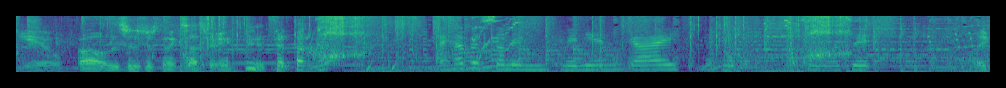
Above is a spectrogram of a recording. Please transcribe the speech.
to you. Oh, this is just an accessory. I have a summon minion guy. If someone wants it. like,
